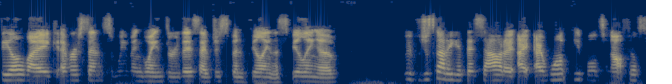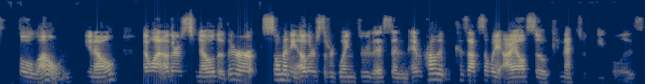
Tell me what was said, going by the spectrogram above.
feel like ever since we've been going through this, I've just been feeling this feeling of we've just got to get this out. I, I, I want people to not feel so alone, you know? I want others to know that there are so many others that are going through this, and and probably because that's the way I also connect with people is,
